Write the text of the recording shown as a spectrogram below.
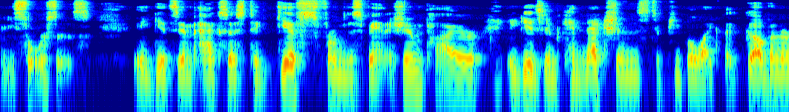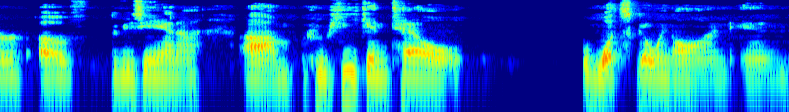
resources. It gets him access to gifts from the Spanish Empire. It gives him connections to people like the governor of Louisiana, um, who he can tell what's going on in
